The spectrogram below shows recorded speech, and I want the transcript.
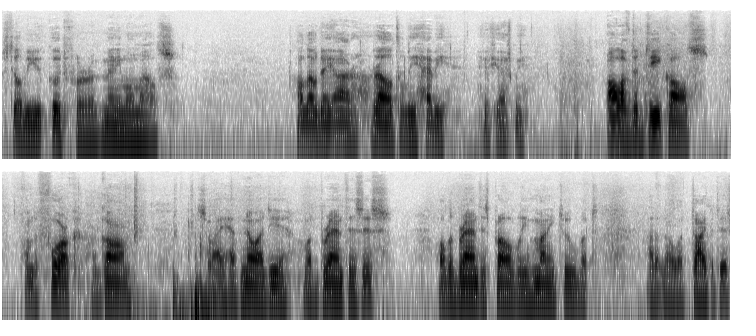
still be good for many more miles. Although they are relatively heavy if you ask me. All of the decals on the fork are gone so I have no idea what brand this is. Well the brand is probably Manitou but I don't know what type it is.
